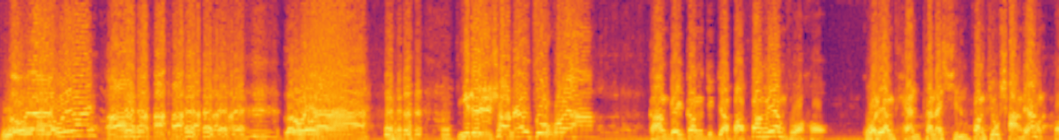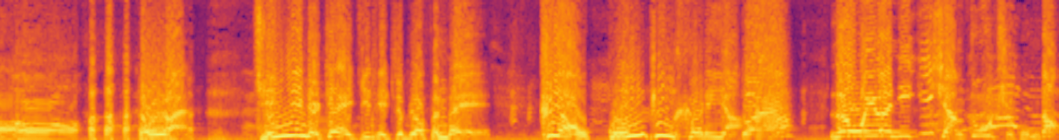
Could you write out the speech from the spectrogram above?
老委员，老委员啊，老委员，你这是上哪儿做活呀？刚给钢筋家把房梁做好，过两天他那新房就上梁了。哦，老委员，今年的宅基地指标分配。可要公平合理呀！对，老委员，你一向主持公道。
